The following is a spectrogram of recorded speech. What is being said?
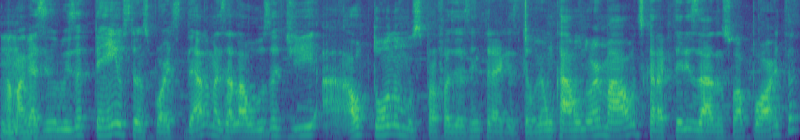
Uhum. A Magazine Luiza tem os transportes dela, mas ela usa de autônomos para fazer as entregas. Então vem um carro normal, descaracterizado na sua porta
